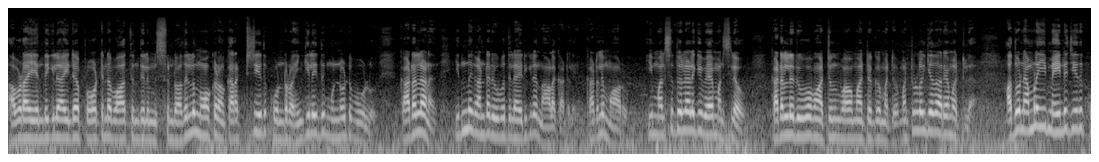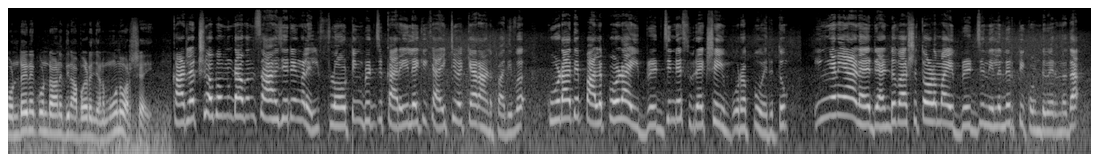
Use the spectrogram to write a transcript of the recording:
അവിടെ എന്തെങ്കിലും അതിന്റെ പ്ലോട്ടിന്റെ ഭാഗത്ത് എന്തെങ്കിലും ഉണ്ടോ? അതെല്ലാം നോക്കണം. കറക്റ്റ് ചെയ്ത് കൊണ്ടുവരണം. എങ്കിലേ ഇത് മുന്നോട്ട് പോകുള്ളൂ. കടലാണ്. ഇന്ന് കണ്ട രൂപത്തിലായിരിക്കില്ല നാളെ കടൽ കടൽ മാറും. ഈ മത്സ്യത്തൊഴിലാളിക്ക് വേഗം മനസ്സിലാവും. കടലിന്റെ രൂപ മാറ്റും ഭാവമാറ്റമൊക്കെ മറ്റും മറ്റുള്ളവർക്ക് അത് അറിയാൻ പറ്റില്ല. അതുകൊണ്ട് നമ്മൾ ഈ മെയിന്റെയിൻ ചെയ്ത് കൊണ്ടതിനെ കൊണ്ടാണ് ഇതിന് അപകടം ചെയ്യണം മൂന്ന് വർഷമായി. കടലക്ഷോഭം ഉണ്ടാകുന്ന സാഹചര്യങ്ങളിൽ ഫ്ലോട്ടിംഗ് ബ്രിഡ്ജ് കരയിലേക്ക് കയറ്റി വെക്കാറാണ് പതിവ്. കൂടാതെ പലപ്പോഴായി ബ്രിഡ്ജിന്റെ സുരക്ഷയും ഉറപ്പുവരുത്തും. ഇങ്ങനെയാണ് രണ്ടു വർഷത്തോളമായി ബ്രിഡ്ജ് നിലനിർത്തി കൊണ്ടുവരുന്നത്.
